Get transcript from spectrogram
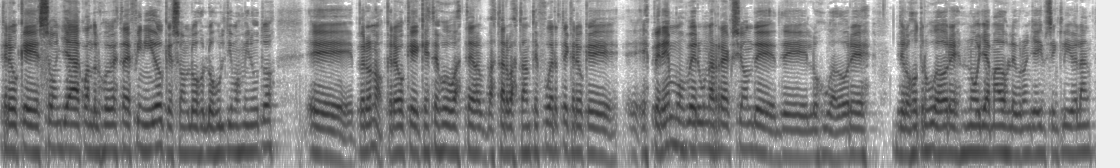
creo que son ya cuando el juego está definido, que son los, los últimos minutos. Eh, pero no, creo que, este juego va a, estar, bastante fuerte. Creo que eh, esperemos ver una reacción de, de, los jugadores, de los otros jugadores no llamados LeBron James en Cleveland.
